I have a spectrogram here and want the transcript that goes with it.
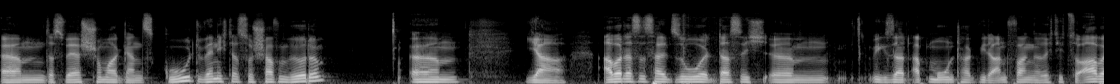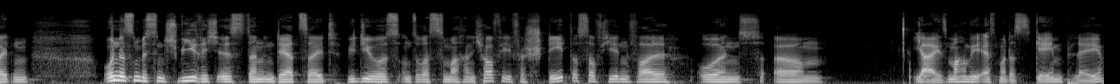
Ähm, das wäre schon mal ganz gut, wenn ich das so schaffen würde. Ähm, ja, aber das ist halt so, dass ich, ähm, wie gesagt, ab Montag wieder anfange, richtig zu arbeiten. Und es ein bisschen schwierig ist, dann in der Zeit Videos und sowas zu machen. Ich hoffe, ihr versteht das auf jeden Fall. Und ähm, ja, jetzt machen wir erstmal das Gameplay.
